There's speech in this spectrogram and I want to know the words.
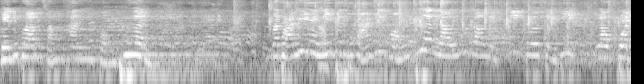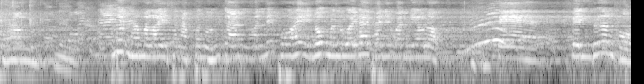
เห็นความสำคัญของเพื่อน สถานที่แห่งนี้เป็นสถานที่ของเพื่อนเรารุ่นเราเนี่ยนี่คือสิ่งที่เราควรทำเพื่อนทำอะไรสนับสนุนกัน มันไม่พอให้ไอ้นกมันรวยได้ภายในวันเดียวหรอก แต่เป็นเรื่องของ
